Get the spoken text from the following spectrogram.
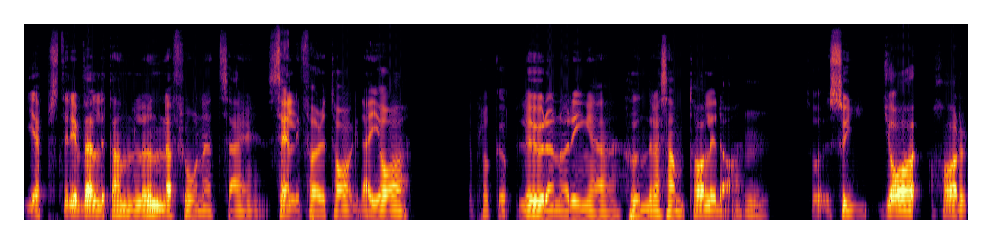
Jepster är väldigt annorlunda från ett så här säljföretag där jag ska plocka upp luren och ringa hundra samtal idag. Mm. Så, så jag har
